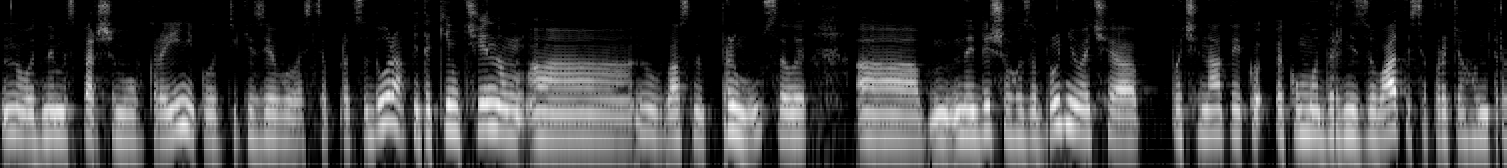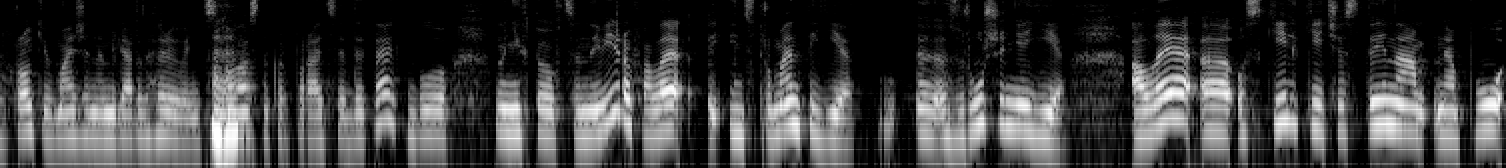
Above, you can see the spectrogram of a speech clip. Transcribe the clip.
ну, одним із першими в Україні, коли тільки з'явилася ця процедура, і таким чином ну, власне примусили найбільшого забруднювача починати екомодернізуватися протягом трьох років майже на мільярд гривень. Це uh-huh. власне корпорація ДТЕК. Було ну ніхто в це не вірив, але інструменти є, е, зрушення є. Але е, оскільки частина е, по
